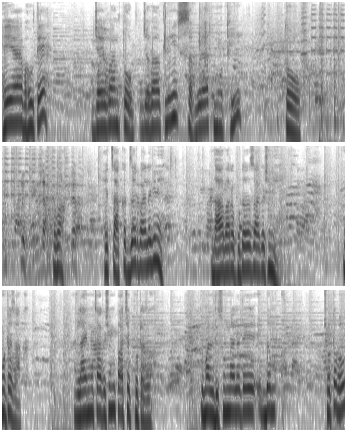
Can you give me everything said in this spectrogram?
हे आहे भाऊ ते जयवान तोफ जगातली सगळ्यात मोठी तोफ. हे बा हे चाकत जर पाहिलं की नाही दहा बारा फुटाचं चाक अशी नाही. मोठं चाक. लाईनने चाक अशी पाच एक फुटाचं. तुम्हाला दिसून राहिलं ते एकदम छोटं भाऊ.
